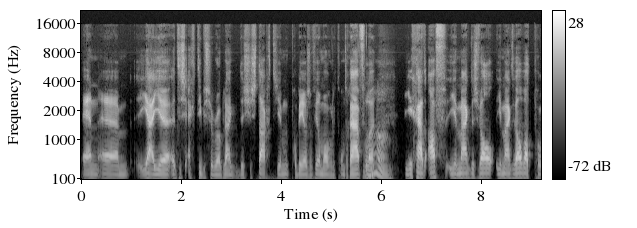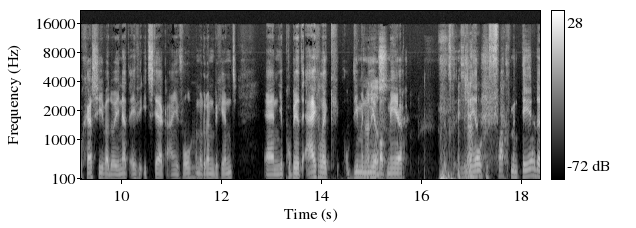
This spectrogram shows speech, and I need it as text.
En ehm, ja, je, het is echt typische roguelike. Dus je start, je moet proberen zoveel mogelijk te ontrafelen. Oh. Je gaat af, je maakt dus wel, je maakt wel wat progressie, waardoor je net even iets sterker aan je volgende run begint. En je probeert eigenlijk op die manier wat meer. Het, het is Ja? een heel gefragmenteerde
